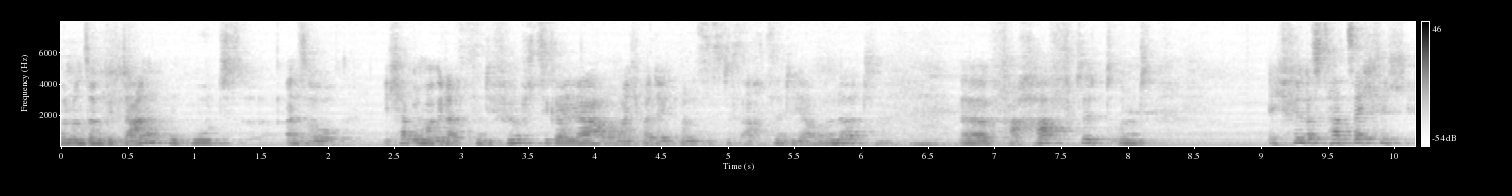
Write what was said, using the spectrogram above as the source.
von unserem Gedankengut, also ich habe immer gedacht, es sind die 50er Jahre, manchmal denkt man, es ist das 18. Jahrhundert, äh, verhaftet. Und ich finde es tatsächlich,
